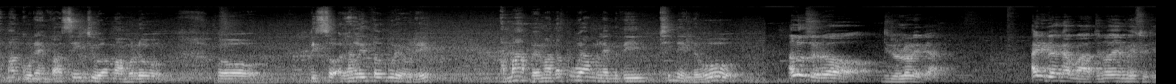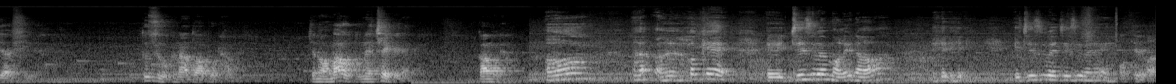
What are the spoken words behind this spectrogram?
အမကိုယ်တိုင်သွားစင်းချူရမှာမလို့ဟိုဒီဆိုအလန်းလေးသုံးခွေကိုလေအမဘယ်မှာတော့ပို့ရမလဲမသိဖြစ်နေလို့အဲ့လိုဆိုတော့ဒီလိုလုပ်လိုက်ဗျာအဲ့ဒီဘက်ကမှကျွန်တော်ရဲ့မိတ်ဆွေတရားရှိတယ်သူ့စုကိုခဏသွားပို့ထားမယ်ကျွန်တော်အမကိုသူနဲ့ချိတ်ပေးလိုက်မယ်ကောင်းပြီလားအော်အဲ့အဲ့ ဟုတ်ကဲ့ကျေးဇူးပဲမော်လေးနော်ကျေးဇူးပဲကျေးဇူးပဲဟုတ်ကဲ့ပါ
